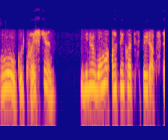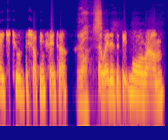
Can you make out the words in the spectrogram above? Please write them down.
oh, good question. You know what? I think I'd speed up stage two of the shopping centre. Right. That way, there's a bit more um,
